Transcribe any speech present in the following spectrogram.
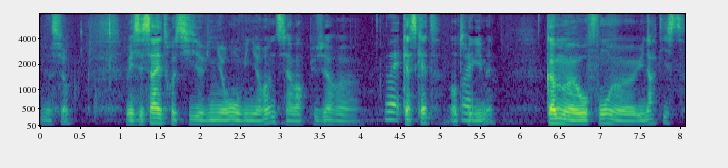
Bien sûr. Mais c'est ça, être aussi vigneron ou vigneronne, c'est avoir plusieurs casquettes, entre guillemets. Comme au fond, une artiste.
